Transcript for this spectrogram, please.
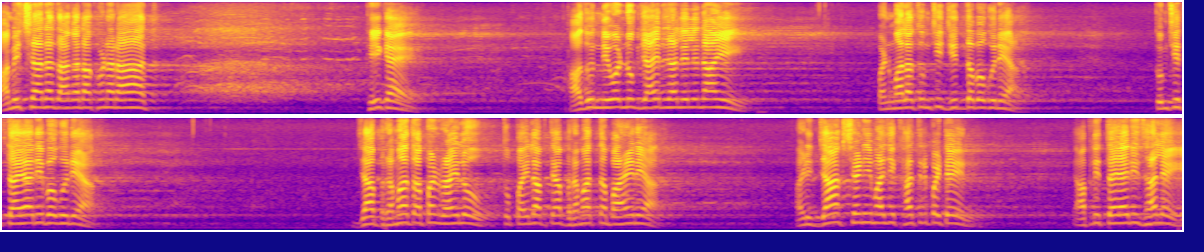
अमित शहाना जागा दाखवणार आहात. ठीक आहे. अजून निवडणूक जाहीर झालेली नाही. पण मला तुमची जिद्द बघू द्या तुमची तयारी बघू द्या ज्या भ्रमात आपण राहिलो तो पहिला त्या भ्रमातनं बाहेर या. आणि ज्या क्षणी माझी खात्री पटेल आपली तयारी झाले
